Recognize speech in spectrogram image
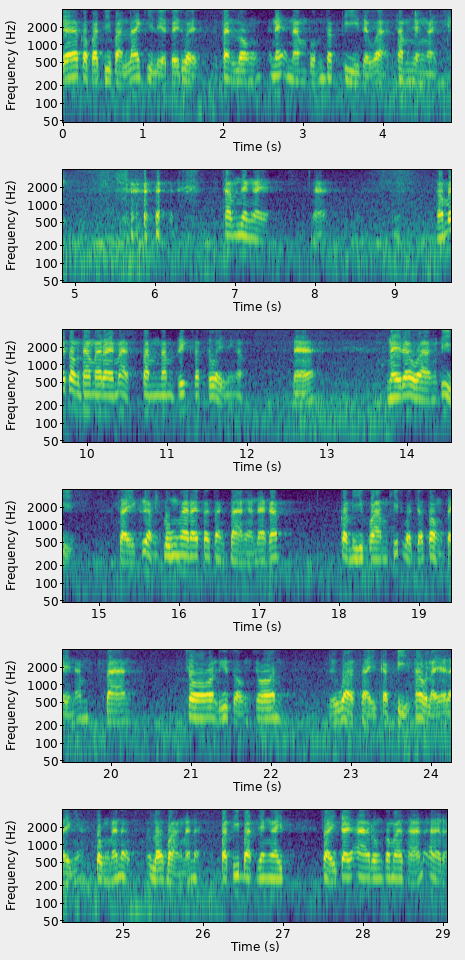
แล้วก็ปฏิบัติละกิเลสไปด้วยท่านลองแนะนำผมสักทีแต่ว่าทำยังไง ทำยังไงนะเราไม่ต้องทำอะไรมากตำน้ำพริกสักถ้วยนี่ครับ นะ ในระหว่างที่ใส่เครื่องปรุงอะไรไปต่างๆนะครับ ก็มีความคิดว่าจะต้องใส่น้ำตาลช้อนหรือสองช้อน หรือว่าใส่กะปิเท่าไหร่อะไรเงี้ย ตรงนั้นนะระหว่างนั้นนะปฏิบัติยังไงใส่ใจอารมณ์กรรมาฐานอะไร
